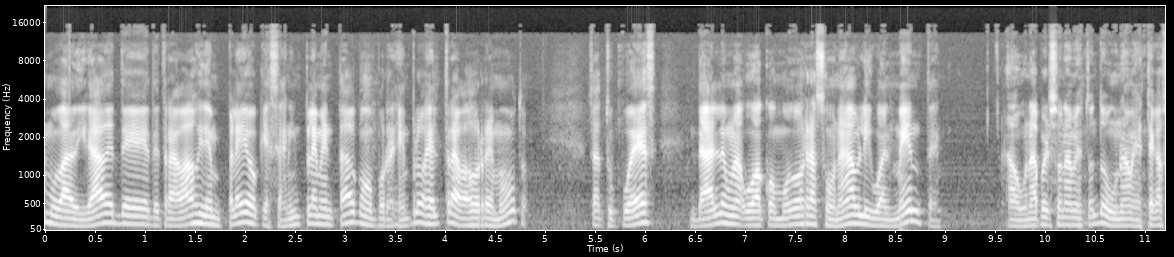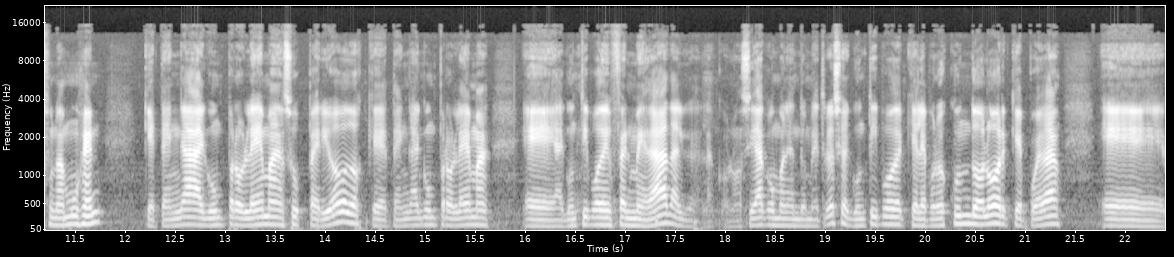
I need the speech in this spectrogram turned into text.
modalidades de, de, trabajo y de empleo que se han implementado, como por ejemplo es el trabajo remoto. O sea, tú puedes darle una, o acomodo razonable igualmente a una persona una, en este caso una mujer, que tenga algún problema en sus periodos, que tenga algún problema, eh, algún tipo de enfermedad, la conocida como la endometriosis, algún tipo de que le produzca un dolor que pueda eh,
